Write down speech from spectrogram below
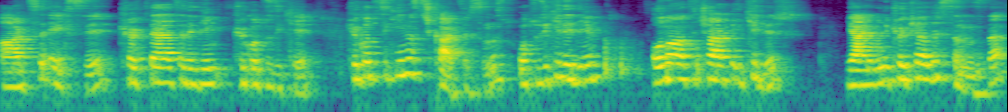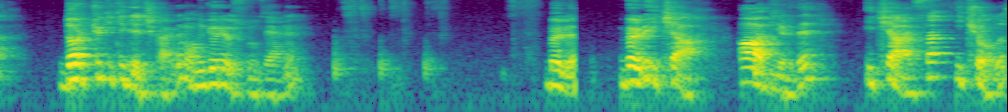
Artı eksi kök delta dediğim kök 32. Kök 32'yi nasıl çıkartırsınız? 32 dediğim 16 çarpı 2'dir. Yani bunu köke alırsanız da 4 kök 2 diye çıkar değil mi? Onu görüyorsunuz yani. Bölü. Bölü 2a. a 1'di. 2a ise 2 olur.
